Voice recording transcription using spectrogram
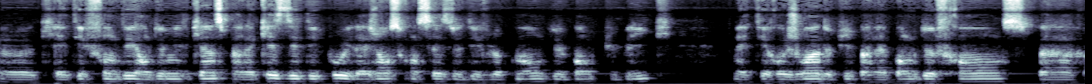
euh, qui a été fondé en 2015 par la Caisse des dépôts et l'Agence française de développement, deux banques publiques. On a été rejoint depuis par la Banque de France, par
